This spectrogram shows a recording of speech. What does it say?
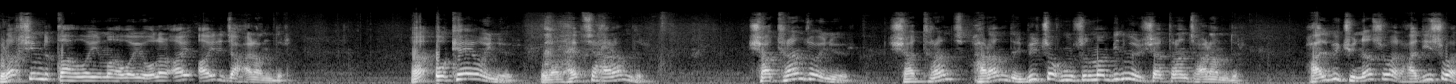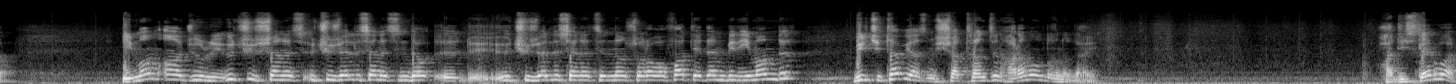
Bırak şimdi kahveyi mahveyi, onlar ay- ayrıca haramdır. Ha, okey oynuyor. Bunlar hepsi haramdır. Şatranç oynuyor. Şatranç haramdır. Birçok Müslüman bilmiyor şatranç haramdır. Halbuki nasıl var? Hadis var. İmam Acuri 300 senesi 350 senesinde e, 350 senesinden sonra vefat eden bir imamdır. Bir kitap yazmış şatrancın haram olduğunu dair. Hadisler var.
